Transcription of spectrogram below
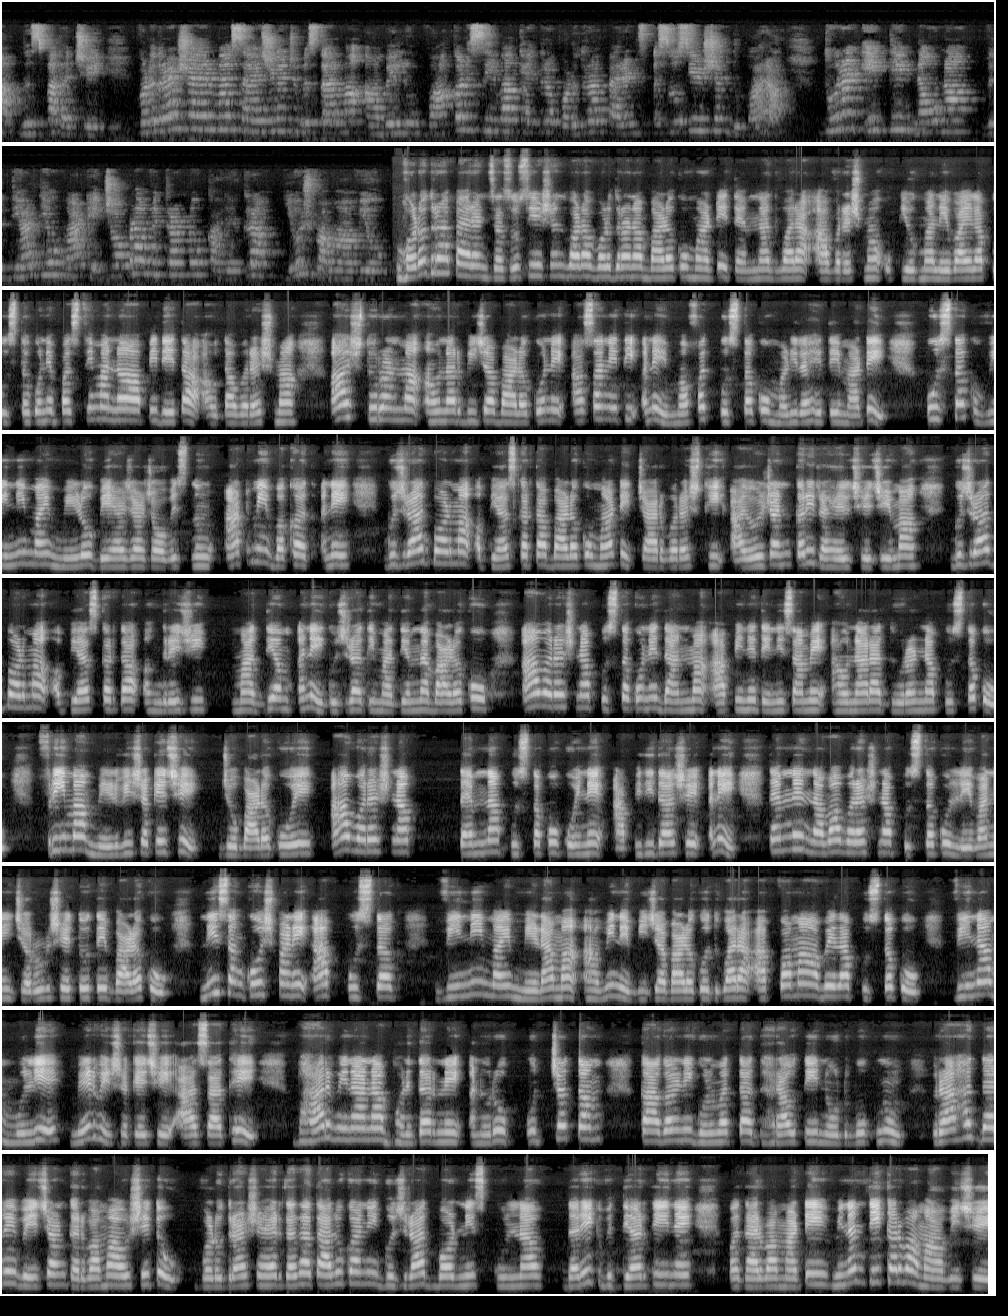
આપનું સ્વાગત છે. વડોદરા શહેરમાં સયાજીગંજ વિસ્તારમાં આવેલું વાકડ સેવા કેન્દ્ર વડોદરા પેરેન્ટ્સ એસોસિએશન દ્વારા ધોરણ એક થી નવના વિદ્યાર્થીઓ માટે ચોપડા વિતરણનો કાર્યક્રમ યોજવામાં આવ્યો. વડોદરા પેરેન્ટ્સ એસોસિએશન દ્વારા વડોદરાના બાળકો માટે તેમના દ્વારા આ વર્ષમાં ઉપયોગમાં લેવાયેલા પુસ્તકોને પસ્તીમાં ન આપી દેતા આવતા વર્ષમાં આ જ ધોરણમાં આવનાર બીજા બાળકોને આસાનીથી અને મફત પુસ્તકો મળી રહે તે માટે પુસ્તક વિનિમય મેળો બે હજાર ચોવીસનું આઠમી વખત અને ગુજરાત બોર્ડમાં અભ્યાસ કરતા બાળકો માટે ચાર વર્ષથી આયોજન કરી રહેલ છે, જેમાં ગુજરાત બોર્ડમાં અભ્યાસ કરતા અંગ્રેજી માધ્યમ અને ગુજરાતી માધ્યમના બાળકો આ વર્ષના પુસ્તકોને દાનમાં આપીને તેની સામે આવનારા ધોરણના પુસ્તકો ફ્રીમાં મેળવી શકે છે. જો બાળકોએ આ વર્ષના તેમના પુસ્તકો કોઈને આપી દીધા છે અને તેમને નવા વર્ષના પુસ્તકો લેવાની જરૂર છે, તો તે બાળકો નિસંકોચપણે આ પુસ્તક વિનિમય મેળામાં આવીને બીજા બાળકો દ્વારા આપવામાં આવેલા પુસ્તકો વિના મૂલ્યે મેળવી શકે છે. આ સાથે ભાર વિનાના ભણતરને અનુરૂપ ઉચ્ચતમ કાગળની ગુણવત્તા ધરાવતી નોટબુકનું રાહત દરે વેચાણ કરવામાં આવશે, તો વડોદરા શહેર તથા તાલુકાની ગુજરાત બોર્ડની સ્કૂલના દરેક વિદ્યાર્થીને પધારવા માટે વિનંતી કરવામાં આવી છે.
